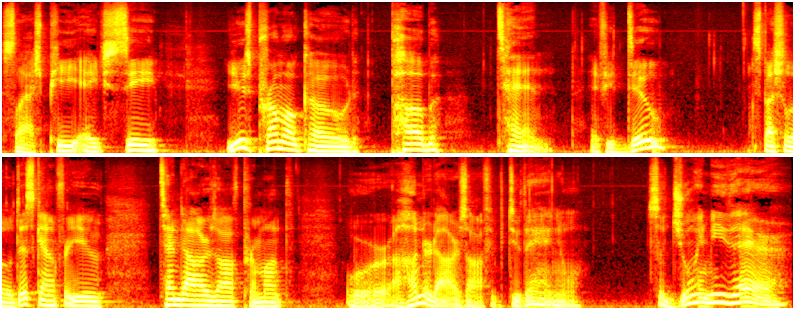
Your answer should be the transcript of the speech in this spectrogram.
slash PHC. Use promo code PUB10. If you do, special little discount for you $10 off per month or $100 off if you do the annual. So join me there.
